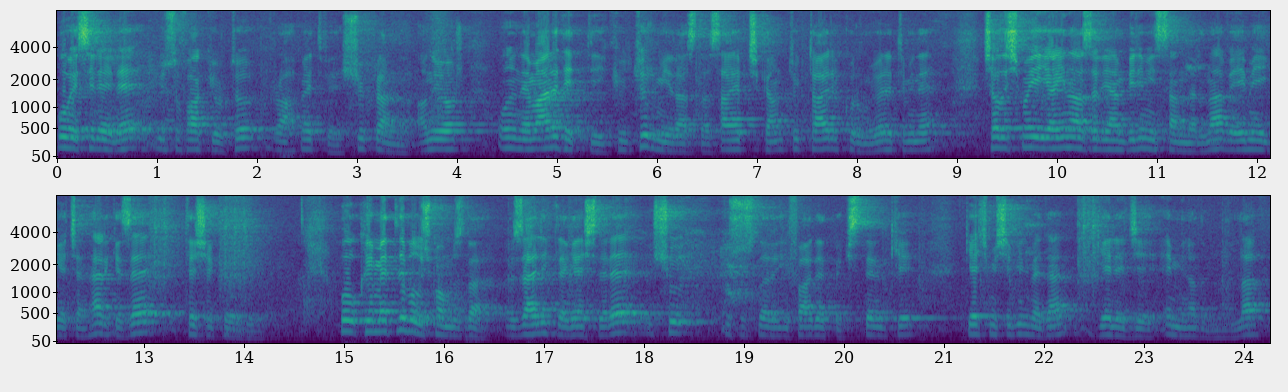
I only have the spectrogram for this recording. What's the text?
Bu vesileyle Yusuf Akyurt'u rahmet ve şükranla anıyor. Onun emanet ettiği kültür mirasına sahip çıkan Türk Tarih Kurumu yönetimine, çalışmayı yayına hazırlayan bilim insanlarına ve emeği geçen herkese teşekkür ediyorum. Bu kıymetli buluşmamızda özellikle gençlere şu hususları ifade etmek isterim ki geçmişi bilmeden geleceğe emin adımlarla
